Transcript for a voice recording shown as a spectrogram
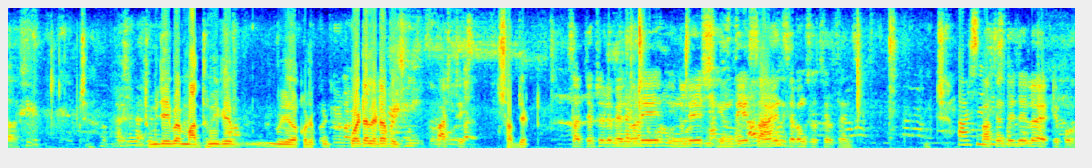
দাস। তুমি যে এবার মাধ্যমিকে ইয়ে কয়টা লেটার পেয়েছ পাঁচটি। সাবজেক্ট সাবজেক্ট হলো বেঙ্গলি ইংলিশ হিন্দি সায়েন্স এবং সোশ্যাল সায়েন্স। আচ্ছা। পার্সেন্টেজ হলো এইটটি ফোর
